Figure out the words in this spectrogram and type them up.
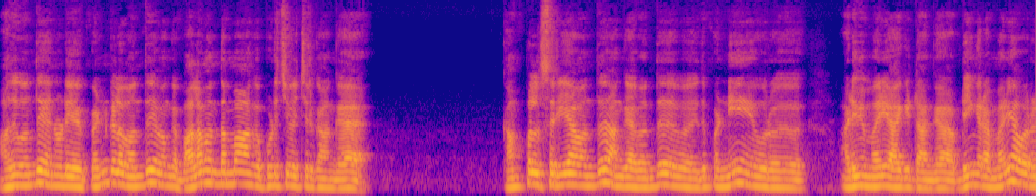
அது வந்து என்னுடைய பெண்களை வந்து இவங்க பலவந்தமாக அங்கே பிடிச்சி வச்சுருக்காங்க. கம்பல்சரியாக வந்து அங்கே வந்து இது பண்ணி ஒரு அடிமை மாதிரி ஆக்கிட்டாங்க அப்படிங்கிற மாதிரி அவர்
